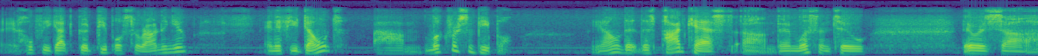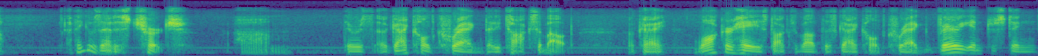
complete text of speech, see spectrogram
and hopefully you got good people surrounding you. And if you don't, um, look for some people you know, th- this podcast um, that I'm listening to, there was, uh, I think it was at his church. Um, there was a guy called Craig that he talks about. Okay, Walker Hayes talks about this guy called Craig. Very interesting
